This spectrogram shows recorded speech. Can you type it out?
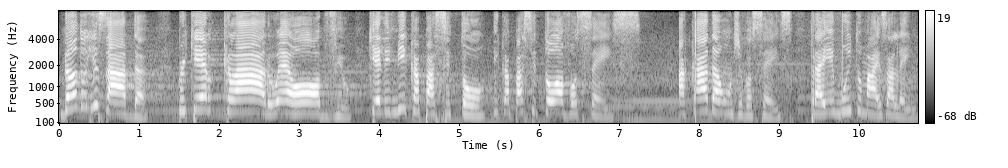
dando risada. Porque é claro, é óbvio, que Ele me capacitou e capacitou a vocês, a cada um de vocês, para ir muito mais além.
